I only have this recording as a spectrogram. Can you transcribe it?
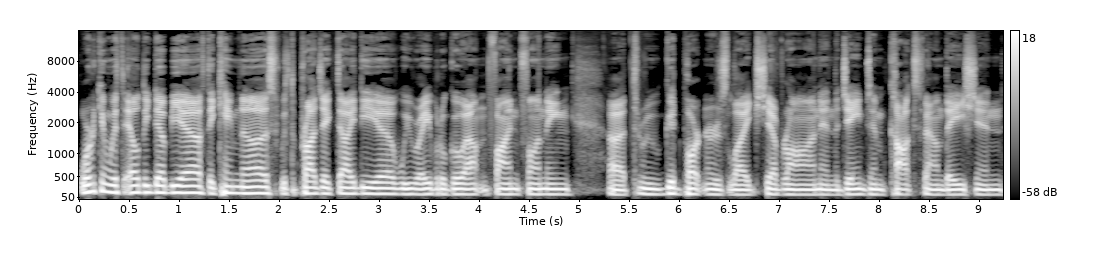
working with LDWF, they came to us with the project idea. We were able to go out and find funding uh, through good partners like Chevron and the James M. Cox Foundation.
